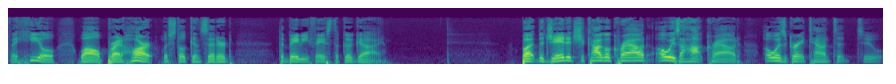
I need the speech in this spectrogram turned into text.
the heel, while Bret Hart was still considered the babyface, the good guy. But the jaded Chicago crowd, always a hot crowd, always a great town to, to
